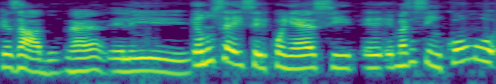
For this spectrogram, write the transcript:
pesado, né? Ele. Eu não sei se ele conhece, é, é, mas assim, como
